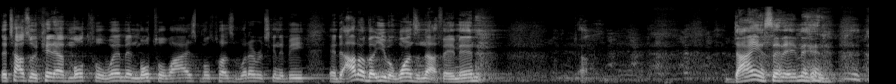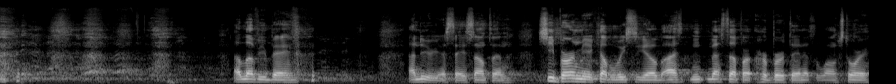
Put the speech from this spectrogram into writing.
They taught it's okay to have multiple women, multiple wives, multiple husbands, whatever it's going to be. And I don't know about you, but one's enough. Amen. Diane said amen. I love you, babe. I knew you were going to say something. She burned me a couple weeks ago, but I messed up her, birthday, and that's a long story.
